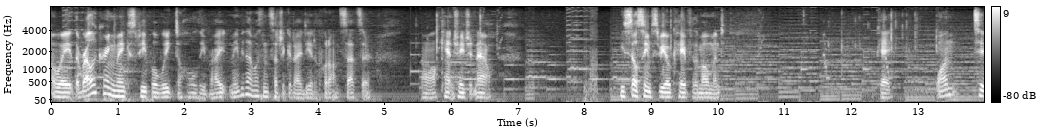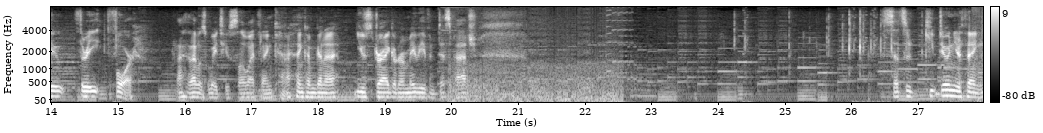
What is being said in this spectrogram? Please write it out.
Oh wait, the Relic Ring makes people weak to Holy, right? Maybe that wasn't such a good idea to put on Setzer. Oh well, can't change it now. He still seems to be okay for the moment. Okay. One, two, three, four. That was way too slow, I think. I think I'm gonna use Dragon or maybe even Dispatch. Setsu, keep doing your thing.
